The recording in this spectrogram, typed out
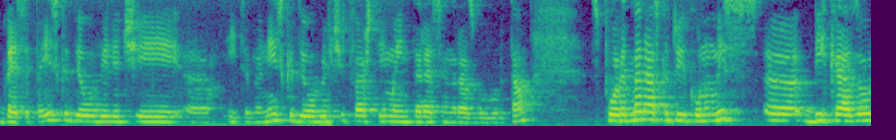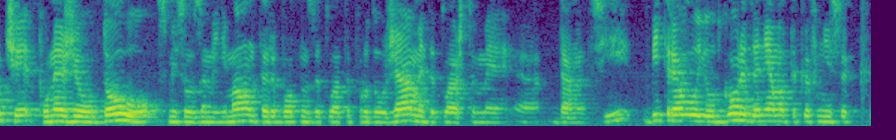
БСП иска да я увеличи, ИТН не иска да я увеличи, това ще има интересен разговор там. Според мен, аз като економист бих казал, че понеже отдолу, в смисъл за минималната работна заплата, продължаваме да плащаме данъци, би трябвало и отгоре да няма такъв нисък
